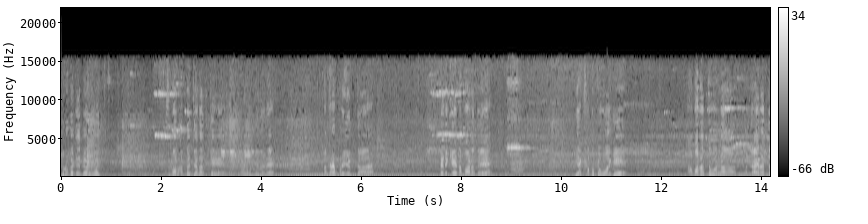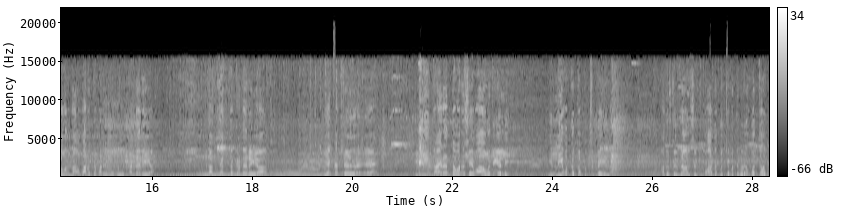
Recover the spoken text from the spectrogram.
ದುರ್ಘಟನೆ ನಡೆದು ಹೋಯ್ತು. ಸುಮಾರು ಹನ್ನೊಂದು ಜನ ಅದಕ್ಕೆ ಮರಣ ಹೊಂದಿದ್ದಾರೆ. ಅದರ ಪ್ರಯುಕ್ತ ತನಿಖೆಯನ್ನು ಮಾಡದೆ ಏಕಮುಖವಾಗಿ ಅಮಾನತವರ ದಯಾನಂದವರನ್ನು ಅಮಾನತ್ತು ಅಮಾನತು ಮಾಡಿರುವುದು ಖಂಡನೀಯ. ಇದು ಅತ್ಯಂತ ಖಂಡನೀಯ. ಏಕಂತ ಹೇಳಿದ್ರೆ, ಇಡೀ ದಯಾನಂದವರ ಸೇವಾ ಅವಧಿಯಲ್ಲಿ ಎಲ್ಲಿ ಒಂದು ಕಪ್ಪು ಚುಕ್ಕೆ ಇಲ್ಲ. ಅದು ಮಹಾನ್ ಮುಖ್ಯಮಂತ್ರಿಗಳಿಗೂ ಗೊತ್ತದು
